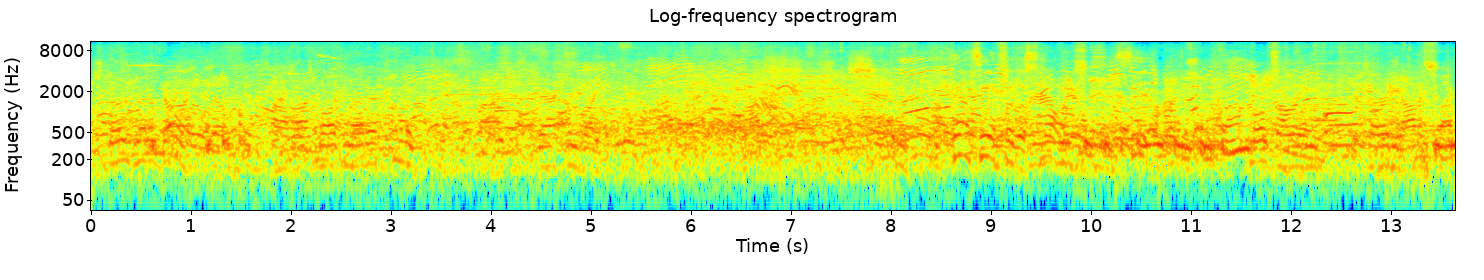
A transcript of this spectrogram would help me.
Yeah, that's those that are going. I'm talking about it. Exactly right. Can't see it for the smoke. You can see it. Smoke's already, it's already out of sight.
